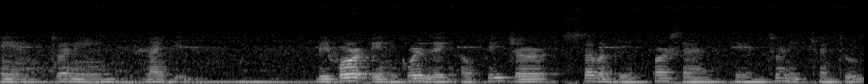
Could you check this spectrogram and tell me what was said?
in 2019, before increasing a further 17% in 2022.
